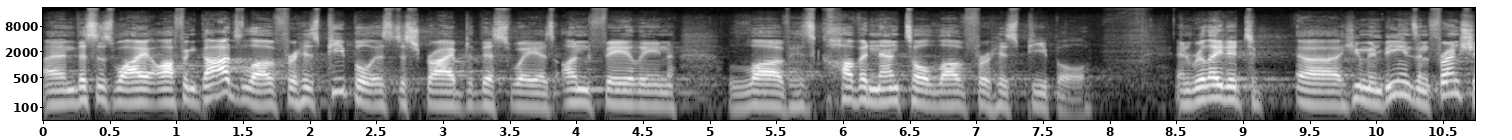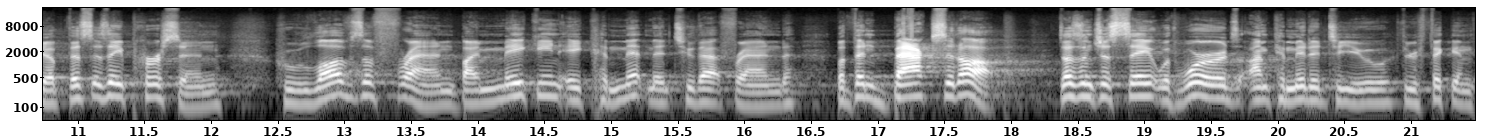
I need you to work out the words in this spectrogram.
And this is why often God's love for his people is described this way as unfailing love, his covenantal love for his people. And related to uh, human beings and friendship, this is a person who loves a friend by making a commitment to that friend, but then backs it up. Doesn't just say it with words, I'm committed to you through thick and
